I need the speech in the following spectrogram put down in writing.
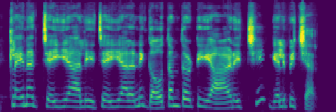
ఎట్లయినా చెయ్యాలి చెయ్యాలని గౌతమ్ తోటి ఆడిచ్చి గెలిపించారు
